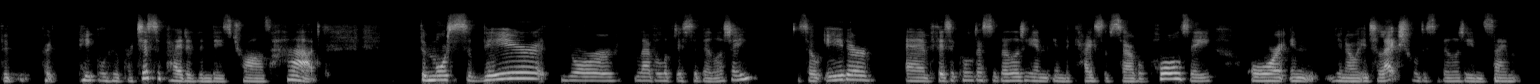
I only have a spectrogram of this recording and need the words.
the people who participated in these trials had, the more severe your level of disability, so either um, physical disability in, in the case of cerebral palsy or in you know intellectual disability in the same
